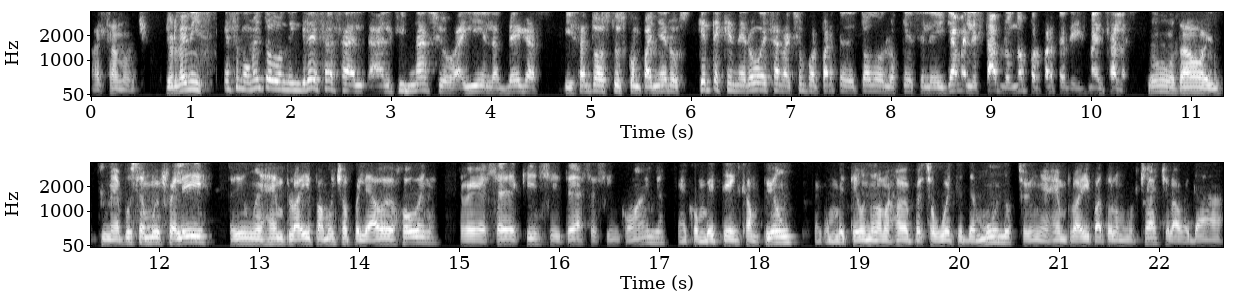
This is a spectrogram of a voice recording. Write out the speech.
a esa noche. Jordanis, ese momento donde ingresas al, gimnasio ahí en Las Vegas y están todos tus compañeros, ¿qué te generó esa reacción por parte de todo lo que se le llama el establo, ¿no? Por parte de Ismael Salas. No, estaba, me puse muy feliz. Soy un ejemplo ahí para muchos peleadores jóvenes. Regresé de 15 y 3 hace 5 años, me convertí en campeón, me convertí en uno de los mejores pesos huestes del mundo. Soy un ejemplo ahí para todos los muchachos. La verdad,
